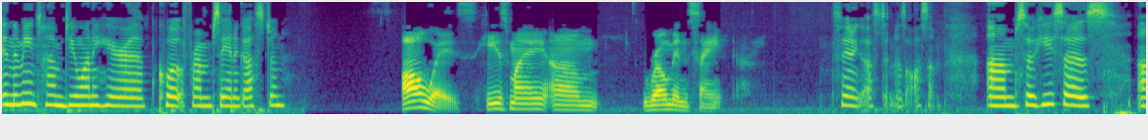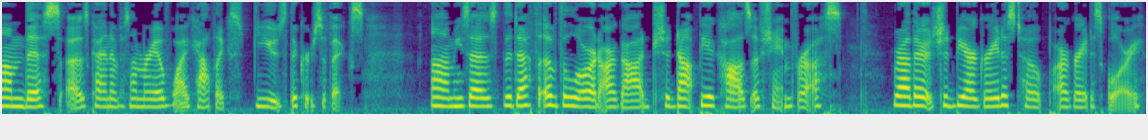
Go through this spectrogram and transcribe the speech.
In the meantime, do you want to hear a quote from St. Augustine? Always. He's my um, Roman saint. St. Augustine is awesome. Um, so he says um, this as kind of a summary of why Catholics use the crucifix. Um, he says, The death of the Lord our God should not be a cause of shame for us. Rather, it should be our greatest hope, our greatest glory.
